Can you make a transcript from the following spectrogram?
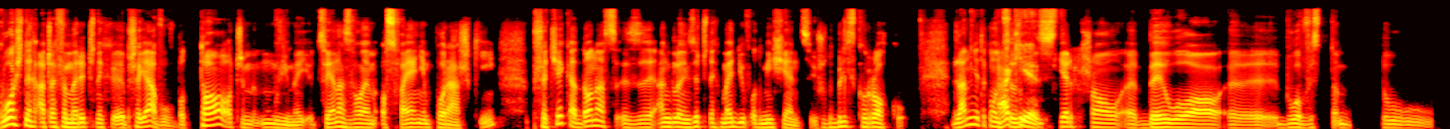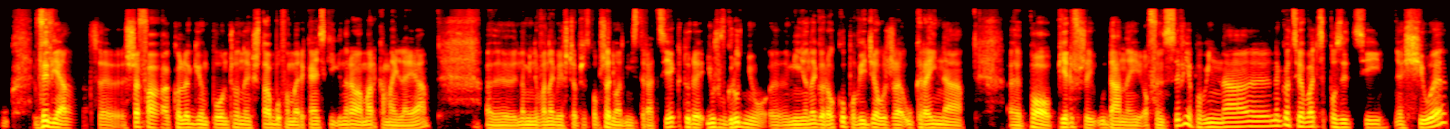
głośnych, acz efemerycznych e, przejawów, bo to, o czym mówimy, co ja nazwałem oswajaniem porażki, przecieka do nas z anglojęzycznych mediów od miesięcy, już od blisko roku. Dla mnie taką tak pierwszą e, było, e, było wystąpienie był wywiad e, szefa Kolegium Połączonych Sztabów Amerykańskich generała Marka Mileya, e, nominowanego jeszcze przez poprzednią administrację, który już w grudniu e, minionego roku powiedział, że Ukraina po pierwszej udanej ofensywie powinna negocjować z pozycji siły,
